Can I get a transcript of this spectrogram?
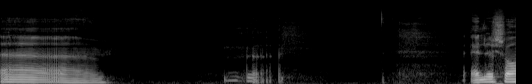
Eh, ellers så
